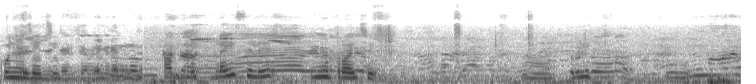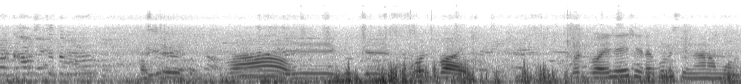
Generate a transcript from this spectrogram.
കുഞ്ഞു ചേച്ചി പബ്ലിക് പ്ലേസിൽ മൂത്രമൊഴിച്ച് ഗുഡ് ബോയ് ഗുഡ് ബോയ് ചേച്ചിയുടെ കുളിച്ച് കാണാൻ പോണു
